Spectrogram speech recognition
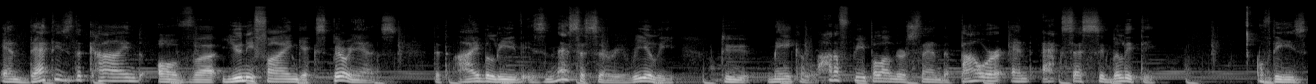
And that is the kind of uh, unifying experience that I believe is necessary really to make a lot of people understand the power and accessibility of these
